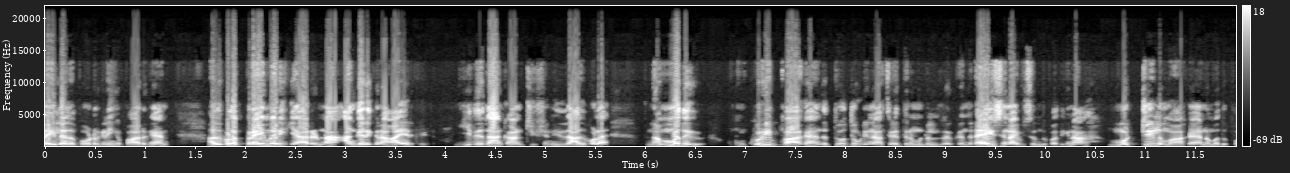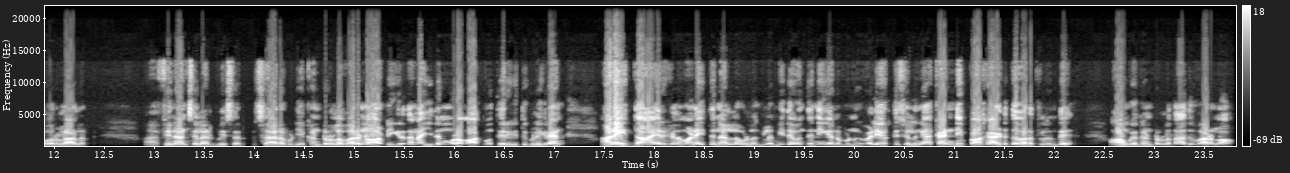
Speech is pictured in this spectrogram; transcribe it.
சைடில் அதை போட்டிருக்கு நீங்கள் பாருங்க. அதுபோல் பிரைமரிக்கு யாருன்னா அங்கே இருக்கிற ஆயர்கள். இதுதான் கான்ஸ்டியூஷன் இதுதான் அதுபோல நமது குறிப்பாக அந்த தூத்துக்குடி ஆசிரியர் திருமண்டலத்தில் இருக்கிற இந்த டைசன் ஆஃபீஸ் வந்து பார்த்தீங்கன்னா முற்றிலுமாக நமது பொருளாளர் ஃபினான்சியல் அட்வைசர் சார் அப்படியே கண்ட்ரோலில் வரணும் அப்படிங்கிறத நான் இதன் மூலமாகவும் தெரிவித்துக் கொள்கிறேன். அனைத்து ஆயர்களும் அனைத்து நல்ல உள்ளங்களும் இதை வந்து நீங்கள் என்ன பண்ணுங்க வலியுறுத்தி சொல்லுங்க. கண்டிப்பாக அடுத்த வாரத்திலிருந்து அவங்க கண்ட்ரோலில் தான் அது வரணும்.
